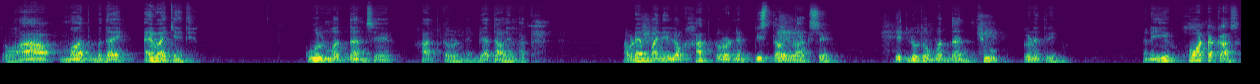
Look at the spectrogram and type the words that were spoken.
તો આ મત બધાય આવ્યા ક્યાંથી? કુલ મતદાન છે સાત કરોડ ને બેતાળીસ લાખ. આપણે એમ માની લો સાત કરોડ ને પિસ્તાળીસ લાખ છે. એટલું તો મતદાન થયું ગણતરીમાં. અને એ સો ટકા છે.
